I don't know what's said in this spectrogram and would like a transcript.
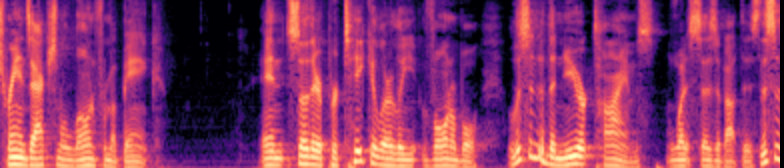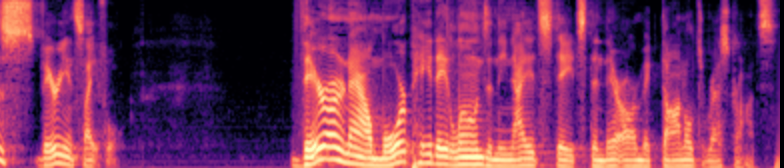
transactional loan from a bank. And so they're particularly vulnerable. Listen to the New York Times and what it says about this. This is very insightful. There are now more payday loans in the United States than there are McDonald's restaurants.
